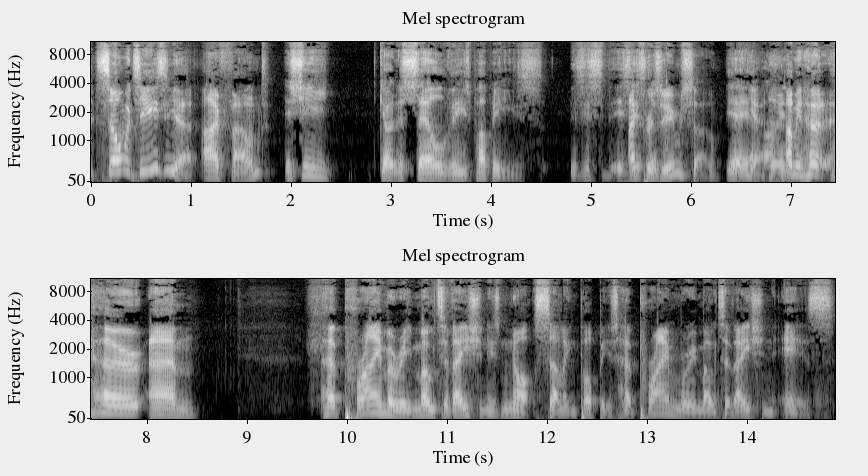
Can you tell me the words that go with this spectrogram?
so much easier, I found. is she going to sell these puppies? Is this? Is I this the- presume so. Yeah, yeah, I I mean- mean, her her um, her primary motivation is not selling puppies. Her primary motivation is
